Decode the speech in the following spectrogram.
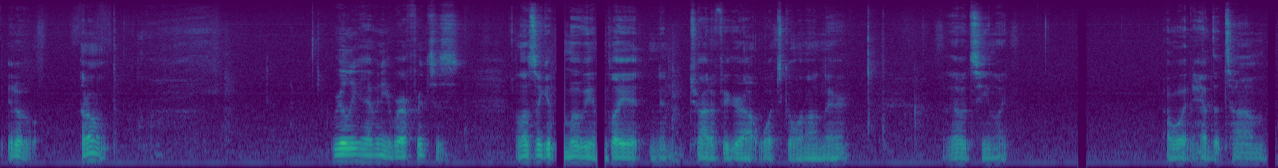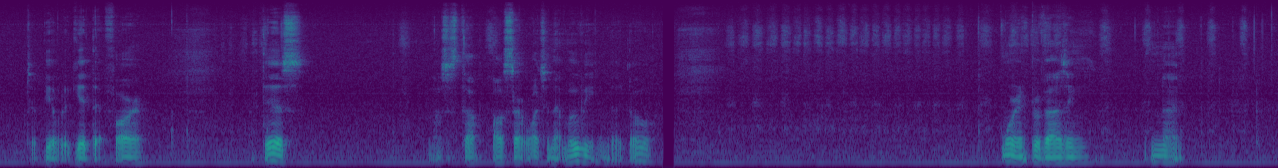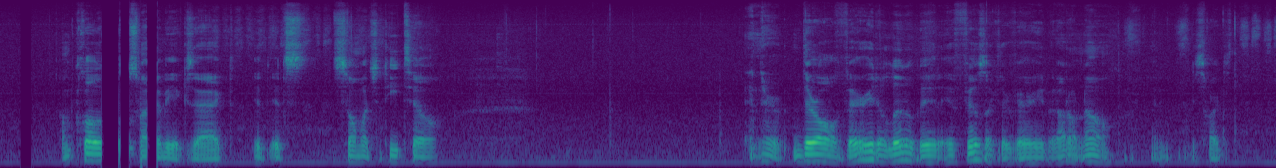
It'll, I don't really have any references unless I get the movie and play it and then try to figure out what's going on there. That would seem like I wouldn't have the time to be able to get that far. this, I'll just stop. I'll start watching that movie and be like, oh, more improvising. I'm not. I'm close. I'm Not to be exact. It, it's so much detail, and they're they're all varied a little bit. It feels like they're varied, but I don't know. And it's hard to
